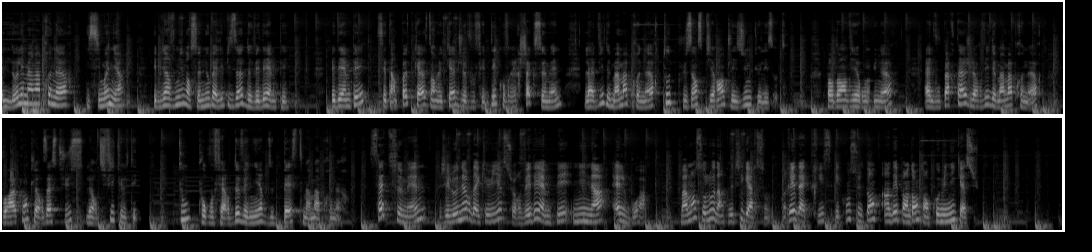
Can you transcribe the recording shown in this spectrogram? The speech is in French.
Hello les mamapreneurs, ici Monia et bienvenue dans ce nouvel épisode de VDMP. VDMP, c'est un podcast dans lequel je vous fais découvrir chaque semaine la vie de mamapreneurs toutes plus inspirantes les unes que les autres. Pendant environ une heure, elles vous partagent leur vie de mamapreneurs, vous racontent leurs astuces, leurs difficultés. Tout pour vous faire devenir de best mamapreneurs. Cette semaine, j'ai l'honneur d'accueillir sur VDMP Nina Elbois, maman solo d'un petit garçon, rédactrice et consultante indépendante en communication.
